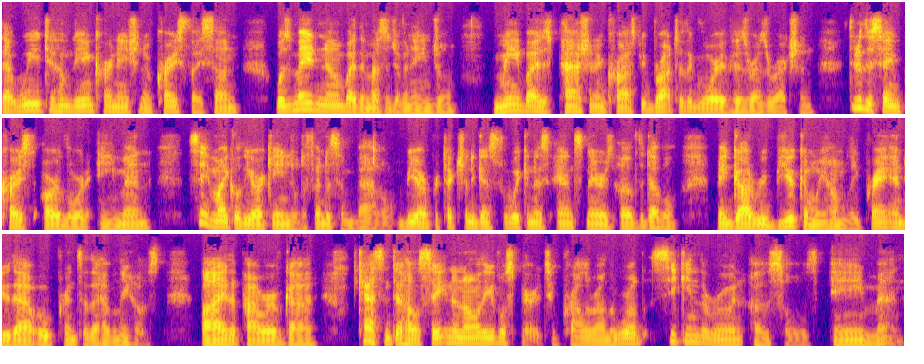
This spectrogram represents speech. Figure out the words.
that we, to whom the incarnation of Christ thy Son was made known by the message of an angel, may by his passion and cross be brought to the glory of his resurrection, through the same Christ our Lord. Amen. Saint Michael the archangel, defend us in battle. Be our protection against the wickedness and snares of the devil. May God rebuke him, we humbly pray. And do thou, O Prince of the heavenly host, by the power of God, cast into hell Satan and all the evil spirits who prowl around the world, seeking the ruin of souls. Amen. In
